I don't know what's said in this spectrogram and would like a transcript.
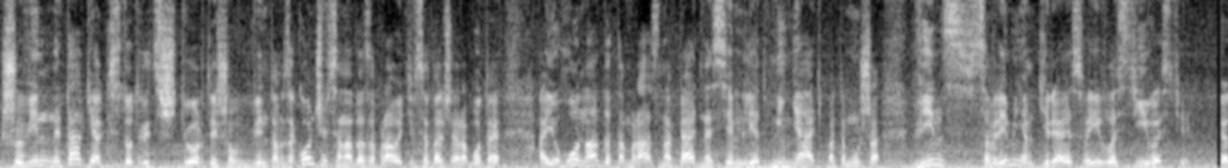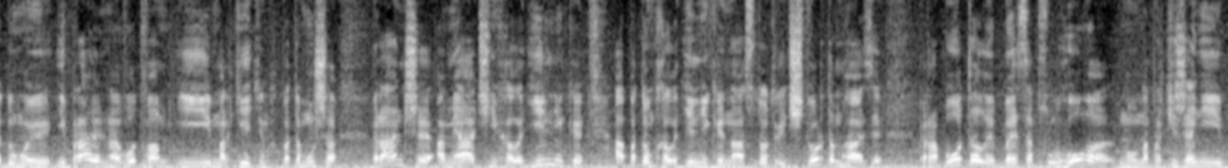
що він не так, як 134, що він там закончився, треба заправити і все далі працює. А його треба там раз на 5 на 7 лет міняти, тому що він з часом теряє свої властивості. Я думаю, и правильно, вот вам и маркетинг, потому что раньше аммиачные холодильники, а потом холодильники на 134 газе работали без обслугова ну, на протяжении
